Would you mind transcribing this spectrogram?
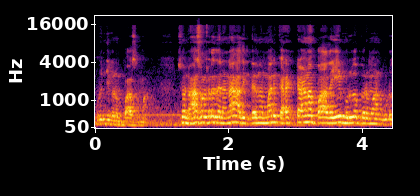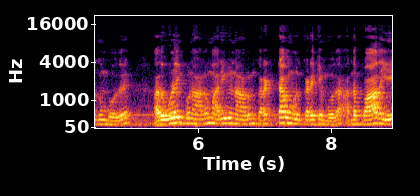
புரிஞ்சுக்கணும் பாசமாக ஸோ நான் சொல்கிறது என்னென்னா அதுக்கு தகுந்த மாதிரி கரெக்டான பாதையை முருகப்பெருமான் கொடுக்கும்போது அது உழைப்புனாலும் அறிவுனாலும் கரெக்டாக உங்களுக்கு கிடைக்கும் போது அந்த பாதையை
